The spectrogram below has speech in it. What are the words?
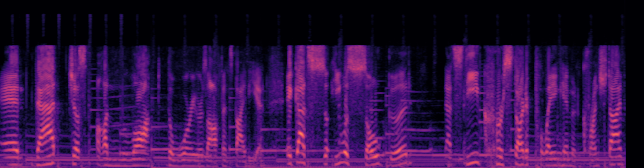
And that just unlocked the Warriors offense by the end. It got so he was so good that Steve Kerr started playing him in crunch time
